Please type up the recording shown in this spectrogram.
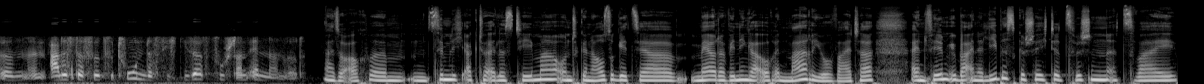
ähm, alles dafür zu tun, dass sich dieser Zustand ändern wird. Also auch ähm, ein ziemlich aktuelles Thema und genauso geht es ja mehr oder weniger auch in Mario weiter. Ein Film über eine Liebesgeschichte zwischen zwei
